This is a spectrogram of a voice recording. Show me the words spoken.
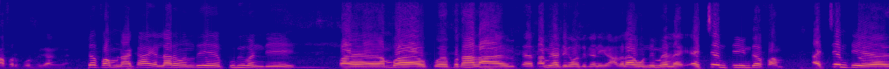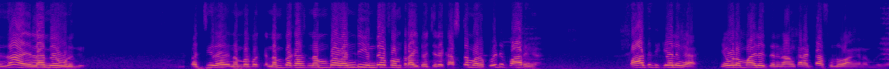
ஆஃபர் போட்டிருக்காங்க. விண்டோ ஃபார்ம்னாக்கா எல்லாரும் வந்து புது வண்டி ப- நம்ம இப்போ தான் தமிழ்நாட்டுக்கு வந்துட்டு நினைக்கிறேன். அதெல்லாம் ஒன்றுமே இல்லை. ஹெச்எம்டி இண்டோ ஃபார்ம் ஹெச்எம்டி தான் எல்லாமே உங்களுக்கு வச்சுக்கிற நம்ம நம்ம கஷ்ட நம்ம வண்டி இண்டோ ஃபார்ம் ட்ராக்ட் வச்சுருக்க கஸ்டமரை போயிட்டு பாருங்க. பார்த்துட்டு கேளுங்க. எவ்வளோ மைலேஜ் தரும் நான் கரெக்டாக சொல்லுவாங்க நம்மளுக்கு.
